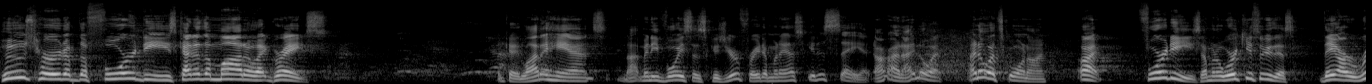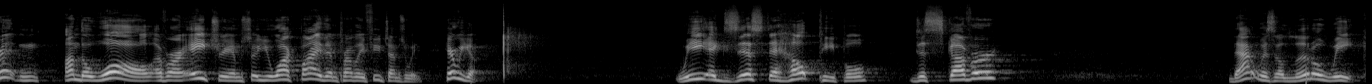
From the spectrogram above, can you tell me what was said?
Who's heard of the four Ds, kind of the motto at Grace? Okay, a lot of hands, not many voices, because you're afraid I'm going to ask you to say it. All right, I know what I know what's going on. All right, four Ds. I'm going to work you through this. They are written on the wall of our atrium, so you walk by them probably a few times a week. Here we go. We exist to help people discover. That was a little weak.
